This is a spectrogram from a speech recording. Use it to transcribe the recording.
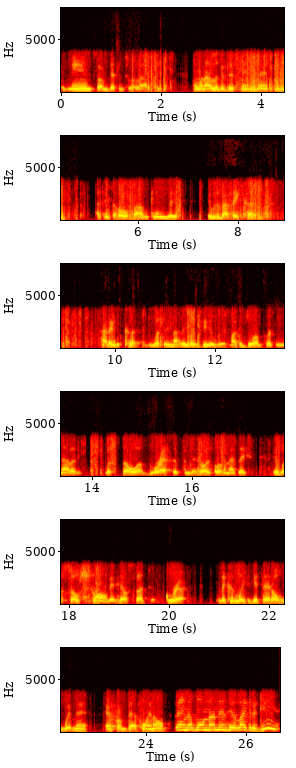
it means something different to a lot of people. And when I look at this thing, man, to me, I think the whole problem came with it. It was about they cut, how they was cut, and what they not able to deal with. Michael Jordan's personality was so aggressive through that organization. It was so strong. It held such a grip. So they couldn't wait to get that over with, man. And from that point on, they ain't never want nothing in here like it again.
